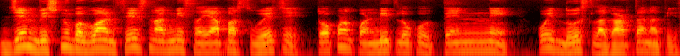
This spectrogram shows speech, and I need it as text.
જેમ વિષ્ણુ ભગવાન શેષનાગની સયા પર સૂવે છે, તો પણ પંડિત લોકો તેને કોઈ દોષ લગાડતા નથી.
